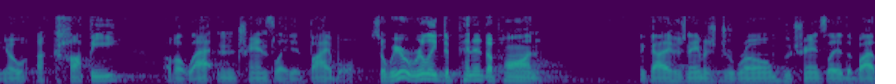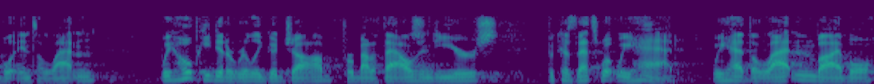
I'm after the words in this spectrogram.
you know, a copy of a Latin translated Bible. So we were really dependent upon the guy whose name is Jerome, who translated the Bible into Latin. We hope he did a really good job for about a thousand years because that's what we had. We had the Latin Bible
